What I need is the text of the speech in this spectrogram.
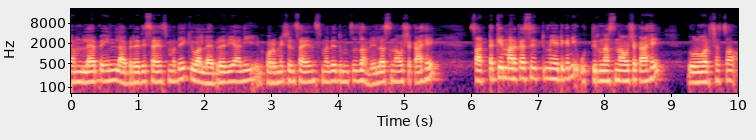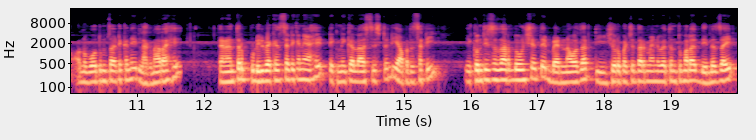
एम लॅब इन लायब्ररी सायन्समध्ये किंवा लायब्ररी आणि इन्फॉर्मेशन सायन्समध्ये तुमचं झालेलं असणं आवश्यक आहे. साठ टक्के मार्कासहित तुम्ही या ठिकाणी उत्तीर्ण असणं आवश्यक आहे. दोन वर्षाचा अनुभव तुमचा या ठिकाणी लागणार आहे. त्यानंतर पुढील वॅकन्सी ठिकाणी आहे टेक्निकल असिस्टंट या पदासाठी एकोणतीस हजार दोनशे ते ब्याण्णव हजार तीनशे रुपयाच्या दरम्यान वेतन तुम्हाला दिलं जाईल.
